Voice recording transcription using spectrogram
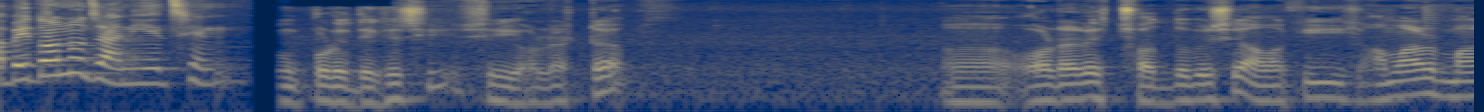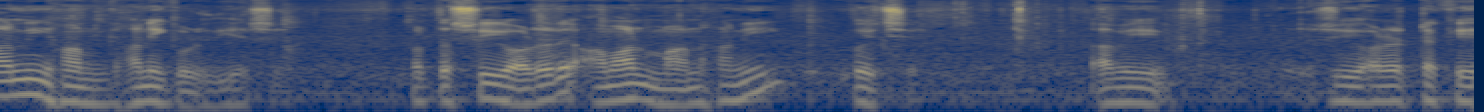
আবেদনও জানিয়েছেন। পড়ে দেখেছি সেই অর্ডারটা। অর্ডারের ছদ্মবেশে আমাকেই আমার মানই হানি করে দিয়েছে। অর্থাৎ সেই অর্ডারে আমার মানহানি হয়েছে। আমি সেই অর্ডারটাকে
